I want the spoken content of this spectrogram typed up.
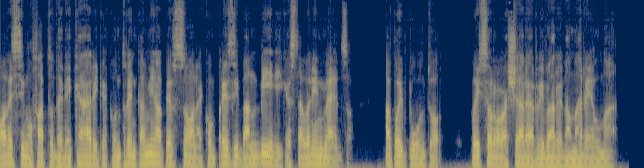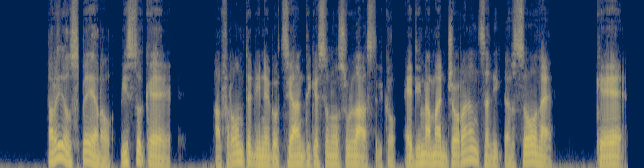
o avessimo fatto delle cariche con 30.000 persone, compresi i bambini che stavano in mezzo, a quel punto puoi solo lasciare arrivare la marea umana. Però io spero, visto che a fronte di negozianti che sono sull'astrico e di una maggioranza di persone che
